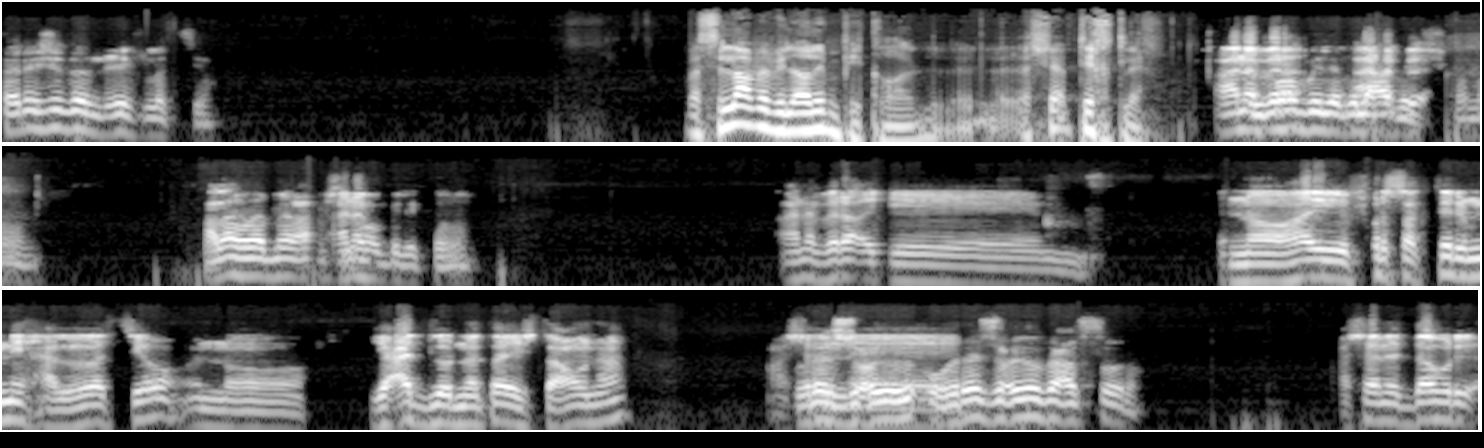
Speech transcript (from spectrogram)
فريق جدا ضعيف لاتسيو بس اللعبة بالأولمبيكو الأشياء بتختلف أنا. إموبيلي. بيلعبش كمان على الأغلب ما يلعبش إموبيلي كمان أنا برأيي إنه هاي فرصة كتير منيحة للاتسيو إنه يعدلوا النتائج تاعونها عشان ورجعوا ورجعوا يوفي على الصورة. عشان الدوري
